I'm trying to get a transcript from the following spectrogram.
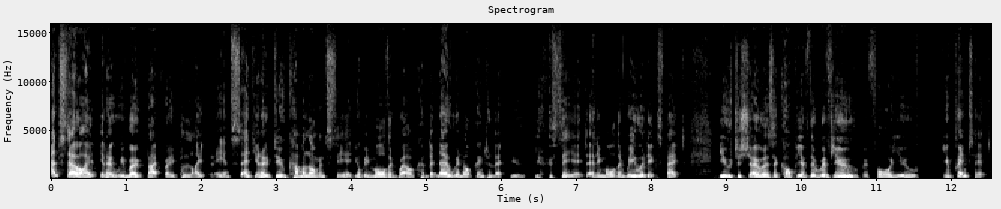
And so I, you know, we wrote back very politely and said, you know, do come along and see it. You'll be more than welcome. But no, we're not going to let you, you see it any more than we would expect you to show us a copy of the review before you you print it.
